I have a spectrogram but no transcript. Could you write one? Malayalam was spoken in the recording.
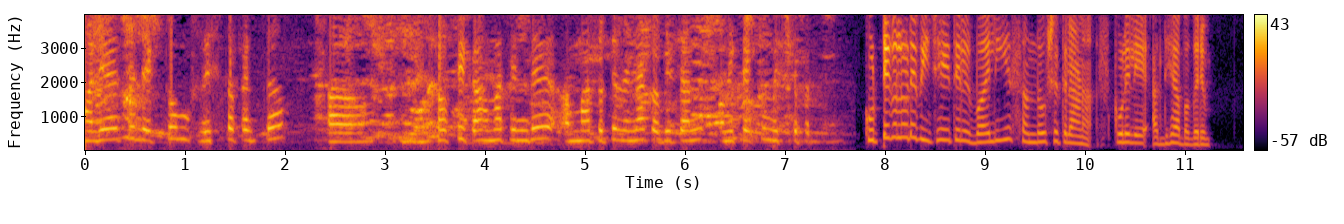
മലയാളത്തിൽ ഏറ്റവും ഇഷ്ടപ്പെട്ട റഫീഖ് അഹമ്മദിന്റെ അമ്മ തൊട്ട് എന്ന കവിത എനിക്ക് ഏറ്റവും ഇഷ്ടപ്പെട്ടു കുട്ടികളുടെ വിജയത്തിൽ വലിയ സന്തോഷത്തിലാണ് സ്കൂളിലെ അധ്യാപകരും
